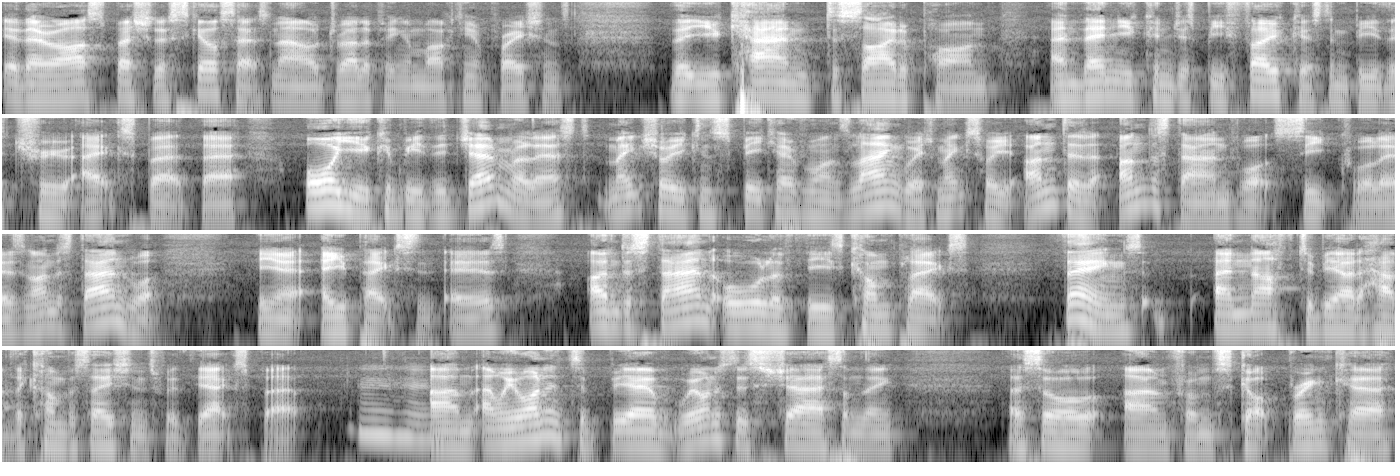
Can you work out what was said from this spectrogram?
there are specialist skill sets now developing in marketing operations that you can decide upon and then you can just be focused and be the true expert there or you can be the generalist make sure you can speak everyone's language make sure you under, understand what SQL is and understand what you know, Apex is, understand all of these complex things enough to be able to have the conversations with the expert. Mm-hmm. Um, and we wanted to be able, we wanted to share something I saw um, from Scott Brinker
